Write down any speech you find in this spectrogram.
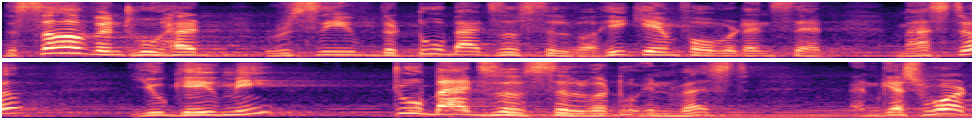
The servant who had received the two bags of silver, he came forward and said, Master, you gave me two bags of silver to invest. And guess what?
